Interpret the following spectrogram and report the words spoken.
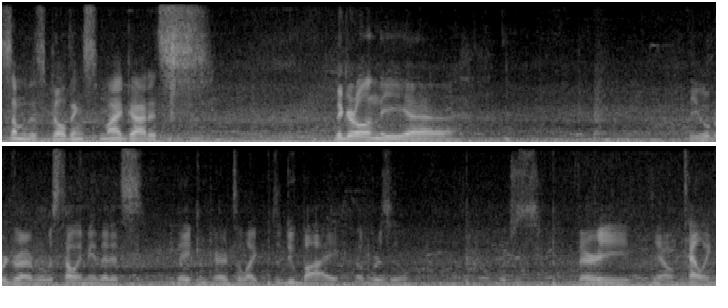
some of these buildings. My God, it's the girl in the uh, the Uber driver was telling me that it's they compared to like the Dubai of Brazil, which is very you know telling.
